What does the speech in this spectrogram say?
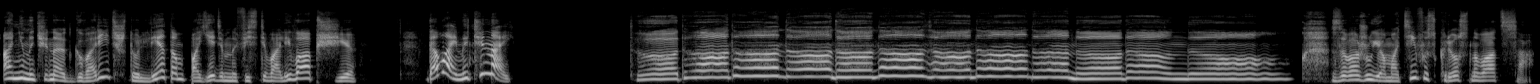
Они начинают говорить, что летом поедем на фестиваль и вообще. «Давай, начинай!» Завожу я мотив из крестного отца.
